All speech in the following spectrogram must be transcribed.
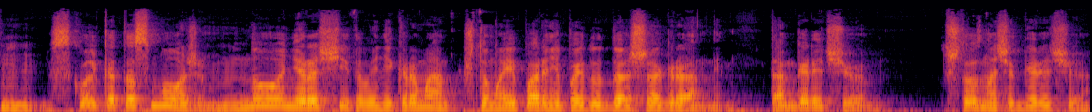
Хм, сколько-то сможем, но не рассчитывай, некромант, что мои парни пойдут дальше огранны. Там горячо. Что значит горячо?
